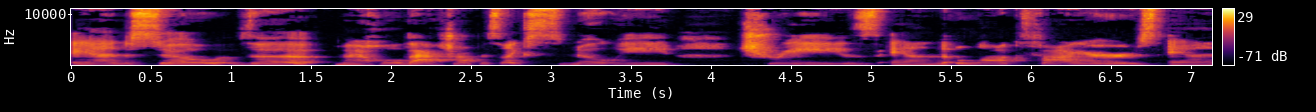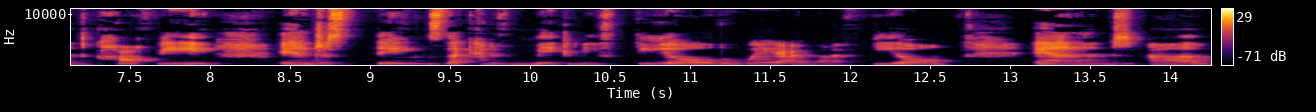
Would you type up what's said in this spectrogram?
And so the my whole backdrop is like snowy trees and log fires and coffee and just things that kind of make me feel the way I want to feel. And um,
